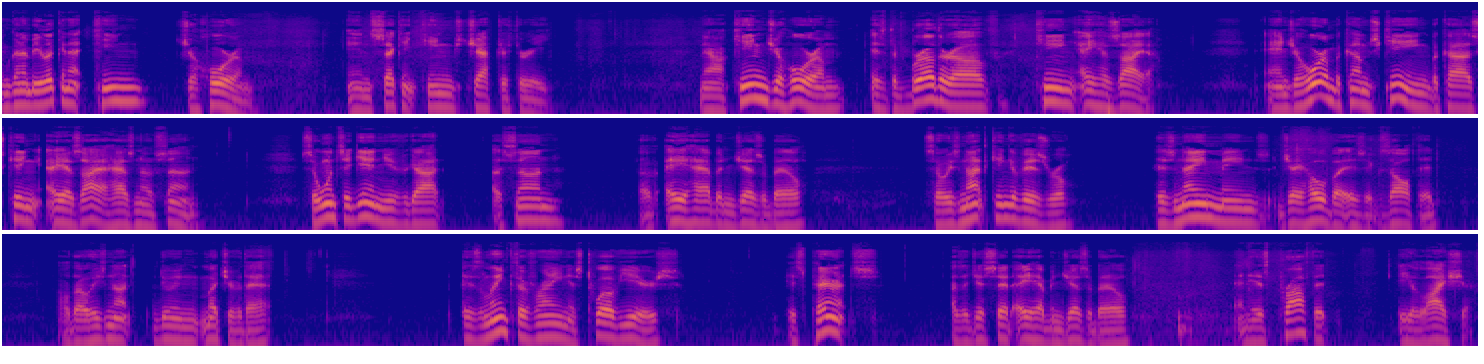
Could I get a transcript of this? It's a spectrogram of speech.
I'm going to be looking at King Jehoram in 2 Kings chapter 3. Now, King Jehoram is the brother of King Ahaziah. And Jehoram becomes king because King Ahaziah has no son. So once again, you've got a son of Ahab and Jezebel. So he's not king of Israel. His name means Jehovah is exalted, although he's not doing much of that. His length of reign is 12 years. His parents, as I just said, Ahab and Jezebel, and his prophet, Elisha.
